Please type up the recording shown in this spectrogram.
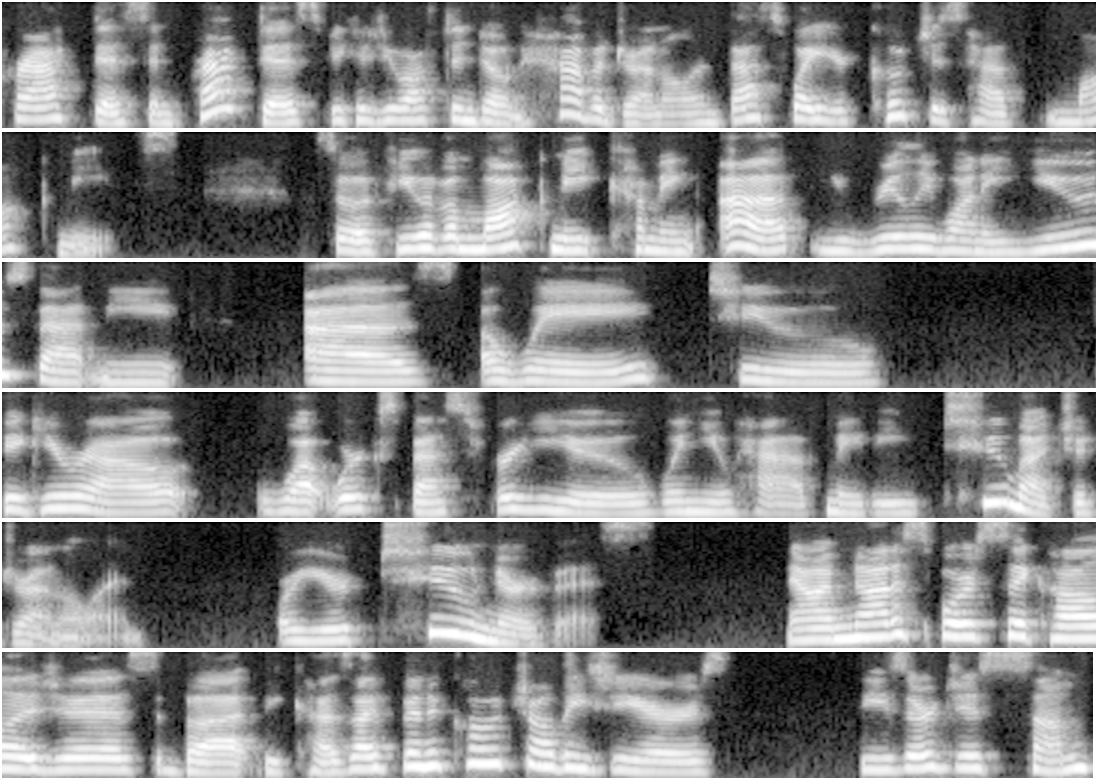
practice and practice because you often don't have adrenaline. That's why your coaches have mock meets. So, if you have a mock meet coming up, you really want to use that meet as a way to figure out what works best for you when you have maybe too much adrenaline or you're too nervous. Now, I'm not a sports psychologist, but because I've been a coach all these years, these are just some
